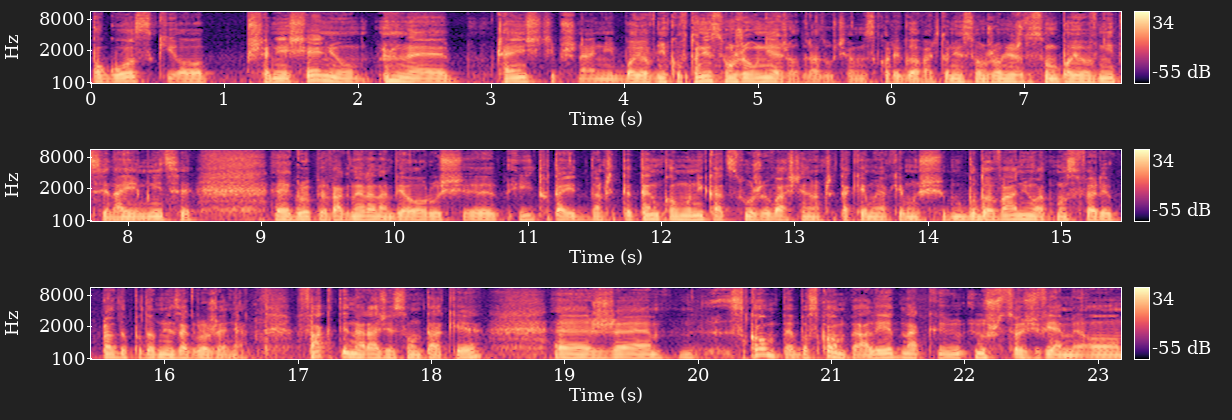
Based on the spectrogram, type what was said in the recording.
pogłoski o przeniesieniu części przynajmniej bojowników, to nie są żołnierze, od razu chciałbym skorygować, to nie są żołnierze, to są bojownicy, najemnicy e, grupy Wagnera na Białoruś. E, i tutaj znaczy, te, ten komunikat służy właśnie znaczy, takiemu jakiemuś budowaniu atmosfery prawdopodobnie zagrożenia. Fakty na razie są takie, e, że skąpe, bo skąpe, ale jednak już coś wiemy o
